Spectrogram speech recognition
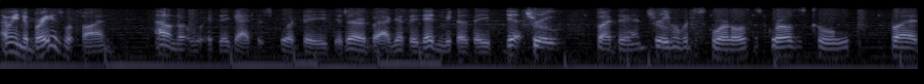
I mean, the Braves were fun. I don't know if they got the support they deserved, but I guess they didn't because they dipped. True. But then, True. even with the squirrels, the squirrels is cool. But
